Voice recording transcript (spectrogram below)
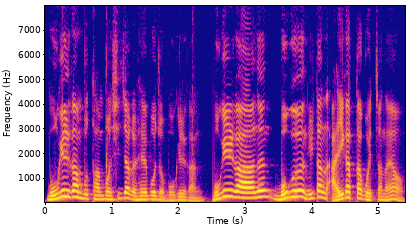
목일간부터 한번 시작을 해보죠. 목일간. 목일간은 목은 일단 아이 같다고 했잖아요.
